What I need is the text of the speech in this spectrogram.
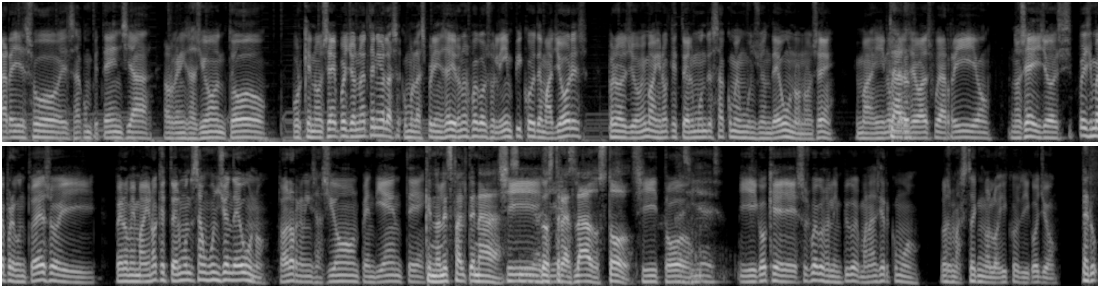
dar eso, esa competencia, la organización, todo? Porque no sé, pues yo no he tenido como la experiencia de ir a unos Juegos Olímpicos de mayores, pero yo me imagino que todo el mundo está como en función de uno, no sé. Me imagino que Sebas fue a Río, no sé, y yo pues sí me pregunto eso y pero me imagino que todo el mundo está en función de uno. Toda la organización, pendiente. Que no les falte nada. Sí. Los traslados, todo. Sí, todo. Así es. Y digo que esos Juegos Olímpicos van a ser como los más tecnológicos, digo yo. Pero,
